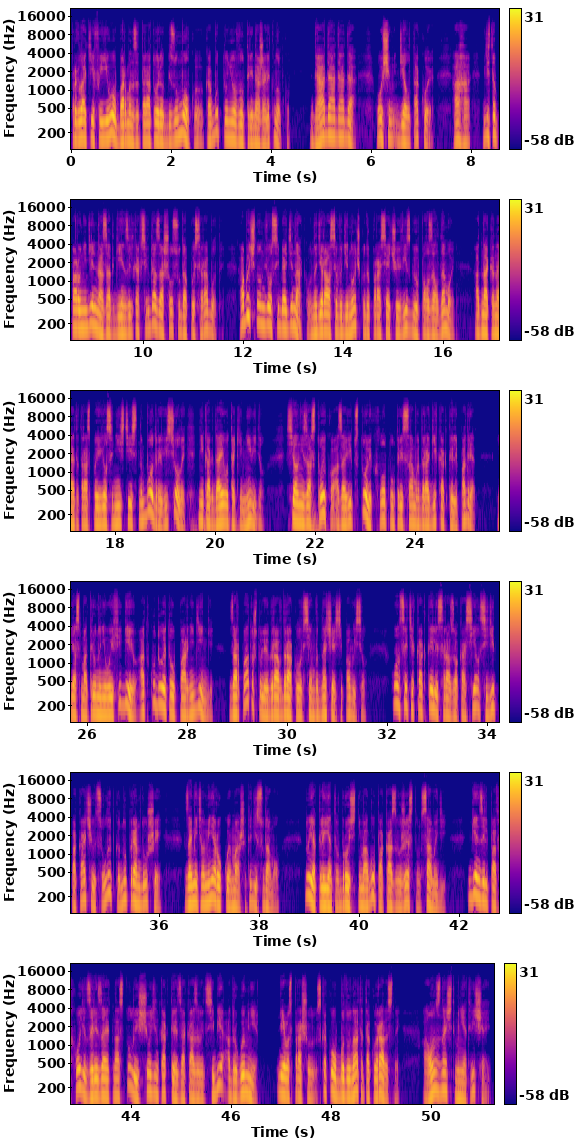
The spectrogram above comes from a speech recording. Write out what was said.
Проглотив и его, бармен затараторил без умолку, как будто у него внутри нажали кнопку. «Да, да, да, да. В общем, дело такое. Ага, где-то пару недель назад Гензель, как всегда, зашел сюда после работы. Обычно он вел себя одинаково, надирался в одиночку до поросячьего визга и уползал домой. Однако на этот раз появился неестественно бодрый, веселый, никогда его таким не видел. Сел не за стойку, а за вип-столик, хлопнул три самых дорогих коктейля подряд. Я смотрю на него и фигею. Откуда у этого парня деньги? Зарплату, что ли, граф Дракула всем в одночасье повысил? Он с этих коктейлей сразу окосел, сидит, покачивается, улыбка, ну прям до ушей. Заметил меня рукой, машет, иди сюда, мол. Ну, я клиентов бросить не могу, показываю жестом, сам иди. Гензель подходит, залезает на стул и еще один коктейль заказывает себе, а другой мне. Я его спрашиваю, с какого бодуна ты такой радостный? А он, значит, мне отвечает.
